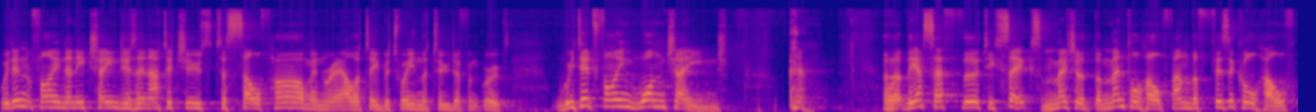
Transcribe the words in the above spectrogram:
We didn't find any changes in attitudes to self-harm in reality between the two different groups. We did find one change. Uh, the SF36 measured the mental health and the physical health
